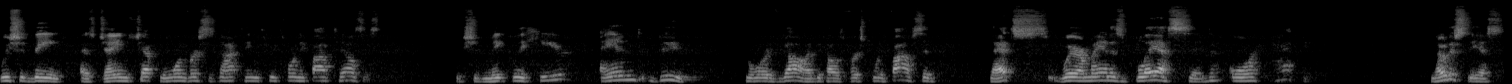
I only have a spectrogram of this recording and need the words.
we should be, as James chapter 1, verses 19 through 25 tells us, We should meekly hear and do the Word of God because verse 25 said that's where a man is blessed or happy. Notice this.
